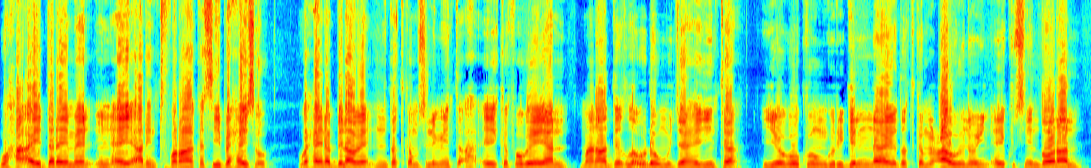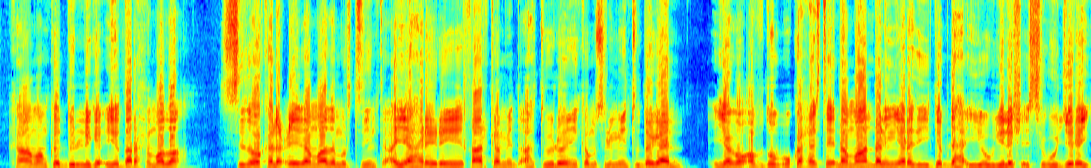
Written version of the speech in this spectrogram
Waxa ay dareemeen in ay arrintu faraha ka sii baxayso waxayna bilaabeen in dadka muslimiinta ah ay ka fogeeyaan manaadiqda u dhow mujaahidiinta iyagoo ku hungurigelinayo dadka mucaawinooyin ay ku siin doonaan kaamamka dulliga iyo darxumada. Sidoo kale ciidamada murtadiinta ayaa hareereeyey qaar ka mid ah tuulooyinka muslimiintu degaan iyagoo afduub u kaxaystay dhammaan dhallinyaradii gabdhaha iyo wiilasha isugu jiray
